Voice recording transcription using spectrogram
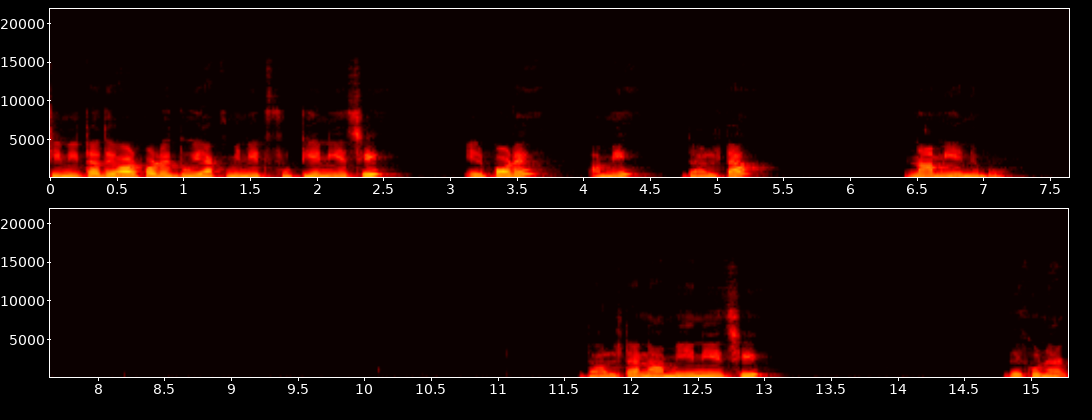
চিনিটা দেওয়ার পরে দুই এক মিনিট ফুটিয়ে নিয়েছি, এরপরে আমি ডালটা নামিয়ে নেব। ডালটা নামিয়ে নিয়েছি। দেখুন এক,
